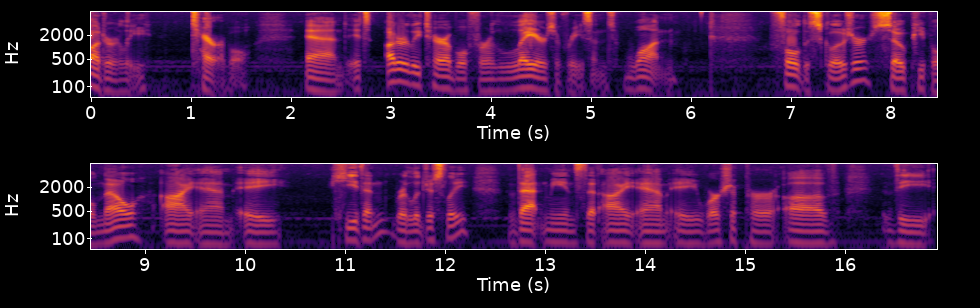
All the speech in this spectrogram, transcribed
utterly terrible. And it's utterly terrible for layers of reasons. One, Full disclosure, so people know, I am a heathen religiously. That means that I am a worshiper of the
